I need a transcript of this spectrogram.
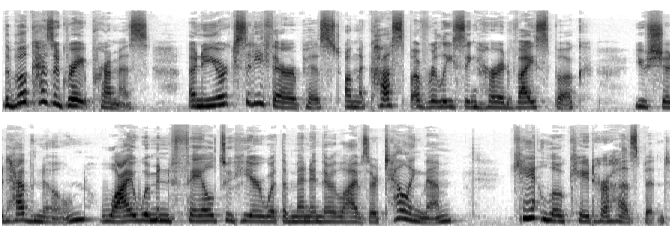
The book has a great premise. A New York City therapist on the cusp of releasing her advice book, You Should Have Known Why Women Fail to Hear What the Men in Their Lives Are Telling Them, can't locate her husband.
